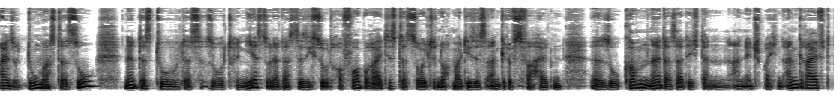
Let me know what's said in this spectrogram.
also du machst das so, ne, dass du das so trainierst oder dass du dich so darauf vorbereitest. Das sollte nochmal dieses Angriffsverhalten äh, so kommen, ne, dass er dich dann an, entsprechend angreift,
